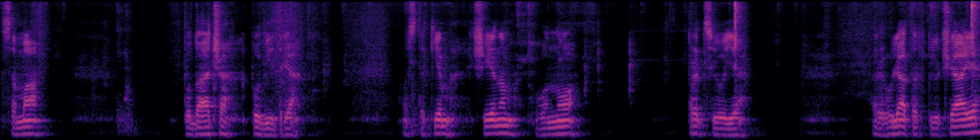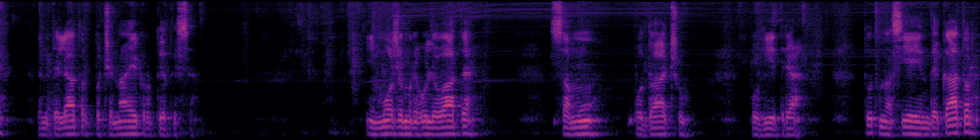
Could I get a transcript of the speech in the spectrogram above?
сама подача повітря. Ось таким чином воно працює. Регулятор включає, вентилятор починає крутитися. І можемо регулювати саму подачу повітря. Тут у нас є індикатор,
